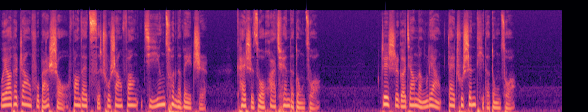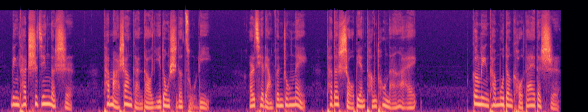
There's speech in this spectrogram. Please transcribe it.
我要她丈夫把手放在此处上方几英寸的位置，开始做画圈的动作。这是个将能量带出身体的动作。令他吃惊的是，他马上感到移动时的阻力，而且两分钟内他的手便疼痛难挨。更令他目瞪口呆的是，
